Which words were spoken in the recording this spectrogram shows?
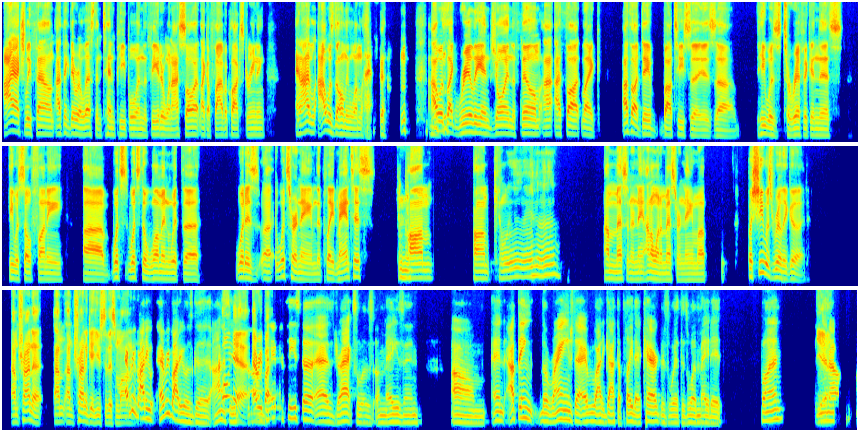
I actually found I think there were less than ten people in the theater when I saw it, like a five o'clock screening, and I I was the only one laughing. I was like really enjoying the film. I, I thought like I thought Dave Bautista is uh he was terrific in this. He was so funny. Uh what's what's the woman with the what is uh what's her name that played Mantis? Mhm. Pom Pom I'm messing her name. I don't want to mess her name up. But she was really good. I'm trying to I'm I'm trying to get used to this monitor. Everybody, everybody was good. Honestly, Oh, yeah, Um, everybody- Dave Bautista as Drax was amazing. Um, and I think the range that everybody got to play their characters with is what made it fun. Yeah. You know,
